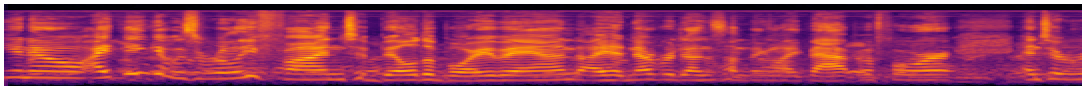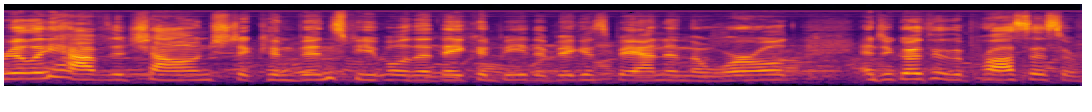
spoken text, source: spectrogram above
You know, I think it was really fun to build a boy band. I had never done something like that before. And to really have the challenge to convince people that they could be the biggest band in the world and to go through the process of,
